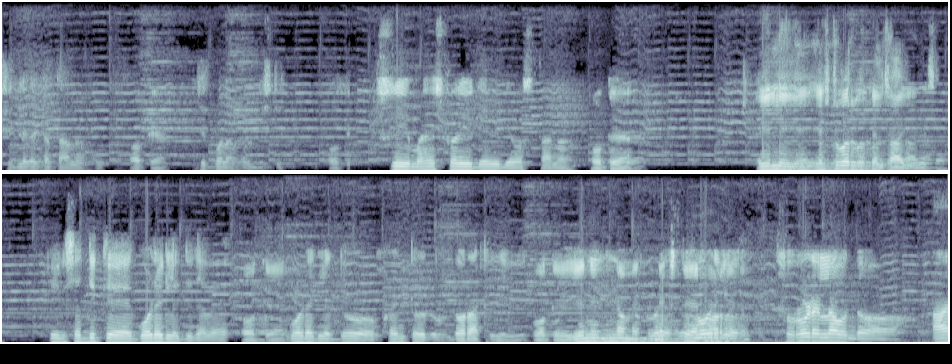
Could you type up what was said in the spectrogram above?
Shidlaghatta taluk. Okay Chikkaballapura district okay Shri Maheshwari Devi ದೇವಸ್ಥಾನ. ಓಕೆ ಇಲ್ಲಿ ಎಷ್ಟುವರೆಗೂ ಕೆಲಸ ಆಗಿದೆ ಸರ್? ಈಗ ಸದ್ಯಕ್ಕೆ ಗೋಡೆಗಳಿದ್ದಿದ್ದಾವೆ ಓಕೆ ಗೋಡೆಗಳಿದ್ದು ಫ್ರಂಟ್ ಡೋರ್ ಹಾಕಿದೀವಿ ಓಕೆ ಏನೇನು ಇನ್ನ ನೆಕ್ಸ್ಟ್ ಏನು ಮಾಡ್ಬೇಕಂತ ಸೊ ರೋಡ್ ಎಲ್ಲ ಒಂದು ಆ-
